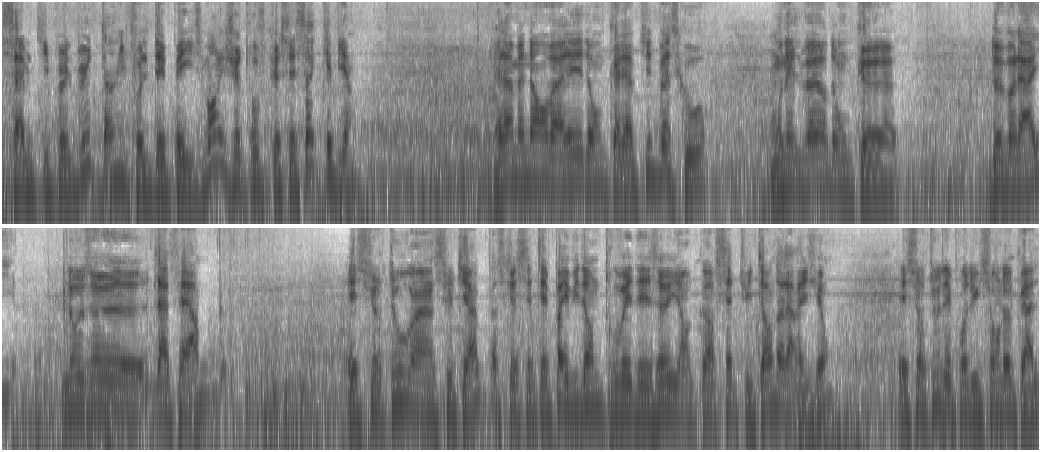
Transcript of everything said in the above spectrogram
C'est un petit peu le but, hein, il faut le dépaysement et je trouve que c'est ça qui est bien. Et là maintenant on va aller donc à la petite basse-cour. Mon éleveur donc de volailles, nos œufs de la ferme et surtout un soutien parce que c'était pas évident de trouver des œufs il y a encore 7-8 ans dans la région et surtout des productions locales.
